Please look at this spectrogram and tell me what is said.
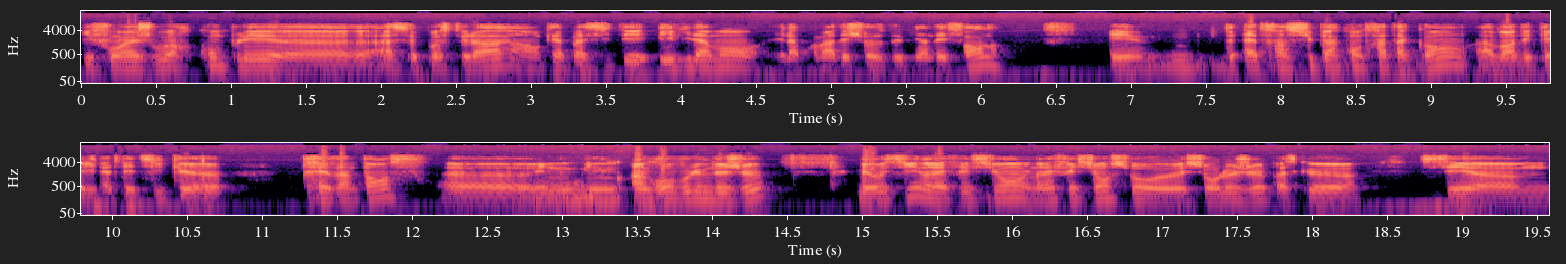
Il faut un joueur complet euh, à ce poste-là, en capacité évidemment, et la première des choses, de bien défendre, et être un super contre-attaquant, avoir des qualités athlétiques euh, très intenses, euh, une, une, un gros volume de jeu, mais aussi une réflexion, une réflexion sur euh, sur le jeu parce que c'est euh,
